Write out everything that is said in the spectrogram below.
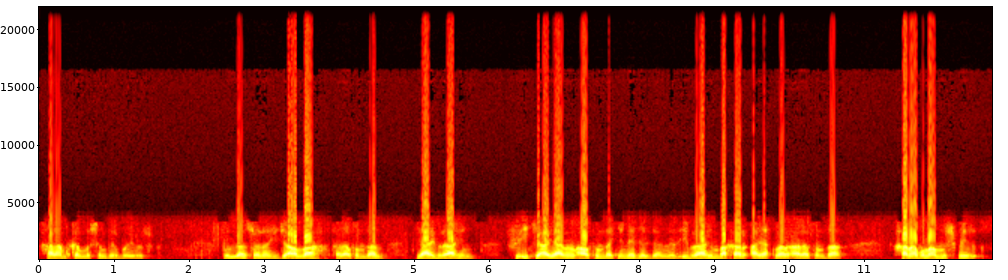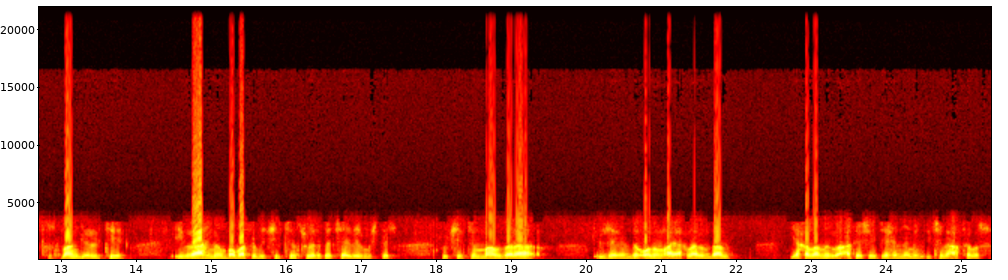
haram kılmışımdır buyurur. Bundan sonra Yüce Allah tarafından ya İbrahim şu iki ayağının altındaki nedir denilir. İbrahim bakar ayaklar arasında kana bulanmış bir sıslan görür ki İbrahim'in babası bu çirkin surete çevrilmiştir. Bu çirkin manzara üzerinde onun ayaklarından yakalanır ve ateşe cehennemin içine atılır.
